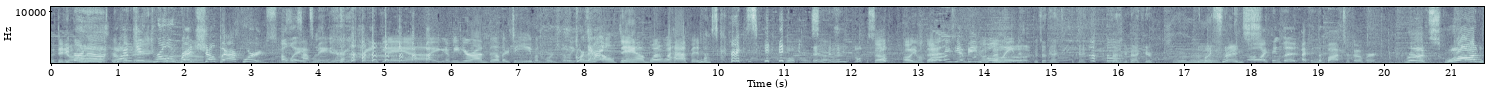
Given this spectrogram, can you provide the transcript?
Oh, did he No. burn out? Why the did you throw a red shell backwards? Oh wait, That it's was me. very strange. Yeah, I mean, you're on the other team, unfortunately. Ooh, oh, damn. What what happened? That's crazy. Oh, what's hey, up? hey, hey. Oh, What's up? Oh, you want that? Easy, I'm being You want that? bullied. uh, it's okay. It's okay. I'd rather be back here with my friends. Oh, I think the I think the bot took over. Red Squad.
